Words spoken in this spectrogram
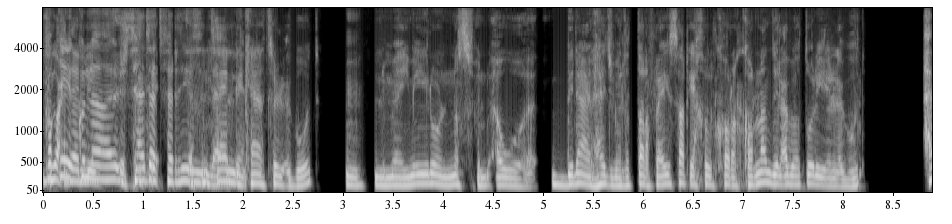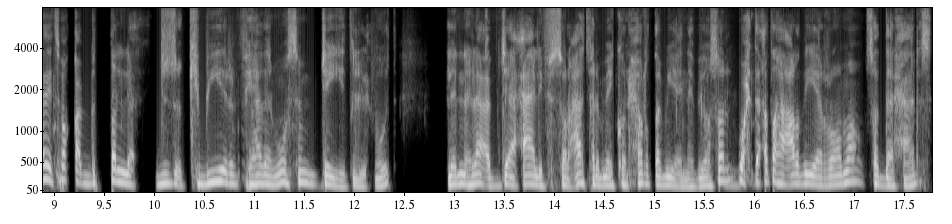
البقية كلها اجتهادات فردية من الثنتين اللي اللاعبين. كانت للعبود. لما يميلون النصف أو بناء الهجمة للطرف الأيسر يأخذ الكره كورنادو يلعبها طولية للعبود. هذه أتوقع بتطلع جزء كبير في هذا الموسم جيد للعبود. لأنه لاعب جاء عالي في السرعات فلما يكون حر طبيعي إنه بيوصل. واحدة أعطاها عرضية لروما وصدها الحارس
